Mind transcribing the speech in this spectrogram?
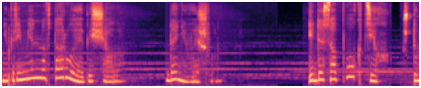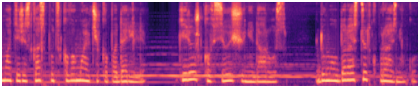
непременно второе обещала, да не вышло. И до сапог тех, что матери с господского мальчика подарили, Кирюшка все еще не дорос. Думал, дорастет к празднику,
